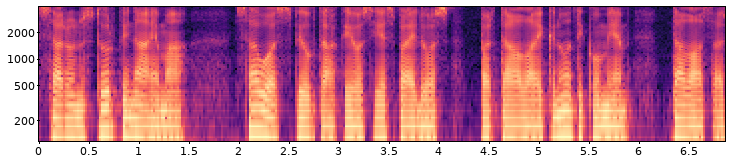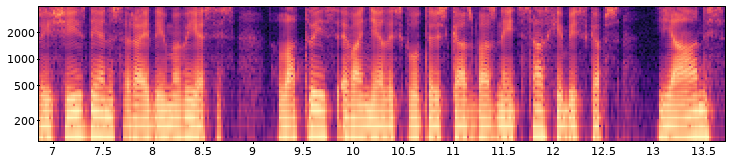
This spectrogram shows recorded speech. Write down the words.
Sarunas turpinājumā savos spilgtākajos iespaidos par tā laika notikumiem dalās arī šīs dienas raidījuma viesis Latvijas evaņģēliskās luteriskās baznīcas arhibiskaps Jānis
